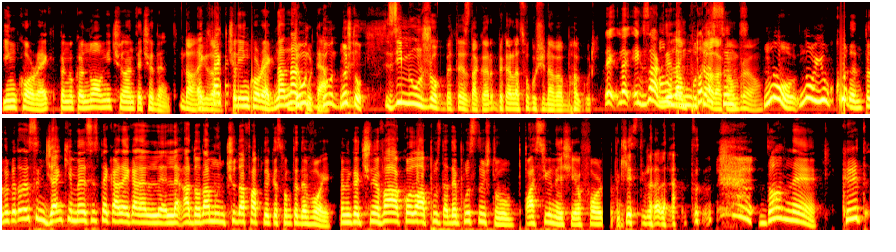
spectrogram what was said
incorrect, pentru că nu au niciun antecedent. Da, like, exact. Factually incorrect. N- n-ar De un- putea. de un- Nu știu. Zi-mi un joc Bethesda care- pe care l-ați făcut și n-avea bug-uri. E- like, Exact, Ah, de dar am la- putea toate dacă sunt, am vrea. Nu, nu, you couldn't, pentru că toate sunt janky messes pe care, care le, le adoram în ciuda faptului că sunt făcute de voi. Pentru că cineva acolo a pus, a depus, nu știu, pasiune și efort în chestiile alea. Doamne, cât,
